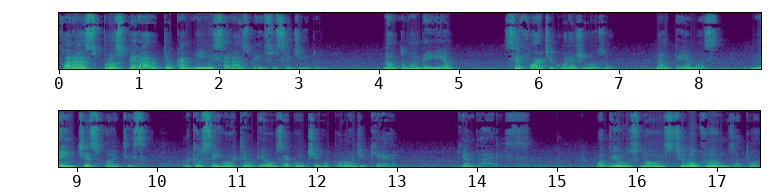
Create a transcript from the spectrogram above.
farás prosperar o teu caminho e serás bem-sucedido. Não te mandei eu? Sê forte e corajoso. Não temas, nem te espantes, porque o Senhor teu Deus é contigo por onde quer que andares. Ó Deus, nós te louvamos tua,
